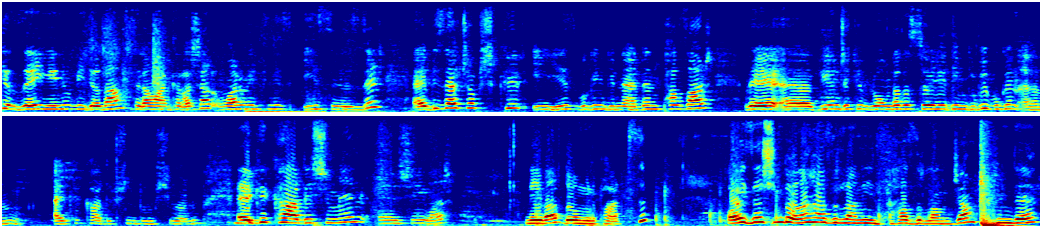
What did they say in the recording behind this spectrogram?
Herkese yeni bir videodan selam arkadaşlar. Umarım hepiniz iyisinizdir. Ee, bizler çok şükür iyiyiz. Bugün günlerden pazar ve e, bir önceki vlogumda da söylediğim gibi bugün e, erkek kardeşim dur bir şey gördüm. Erkek kardeşimin e, şeyi var. Neyi var? Doğum günü partisi. O yüzden şimdi ona hazırlan hazırlanacağım. Tipim de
